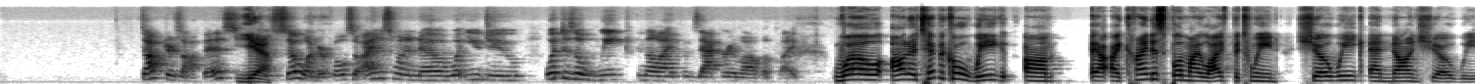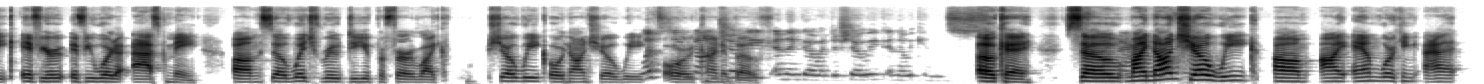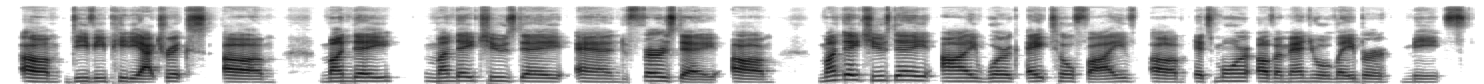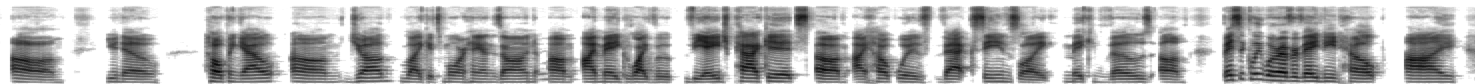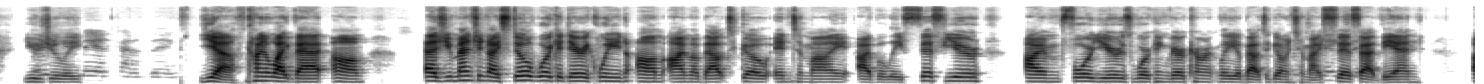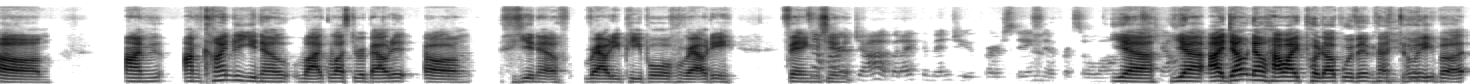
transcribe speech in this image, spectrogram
doctor's office. Yeah. so wonderful. So I just want to know what you do. What does a week in the life of Zachary Law look like? Well, on a typical week, um, I, I kind of split my life between show week and non-show week. If you're if you were to ask me, um, so which route do you prefer, like show week or non-show week, Let's or kind of both? week and then go into show week, and then we can. Okay. So my non-show week, um, I am working at um DV Pediatrics um Monday, Monday, Tuesday, and Thursday. Um Monday, Tuesday, I work eight till five. Um, it's more of a manual labor meets um, you know, helping out um job like it's more hands-on um Mhm. i make like the vh packets um i help with vaccines like making those um basically wherever they need help i usually kind of yeah kind of like that um as you mentioned i still work at dairy queen um i'm about to go into my i believe fifth year i'm four years working there currently about to go into That's my fifth at the end um I'm I'm kind of, you know, lackluster about it. Um, you know, rowdy people, rowdy It's a things, you know. job, but I commend you for staying there for so long. Yeah, yeah. I don't know how I put up with it mentally, but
